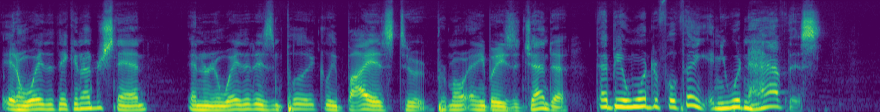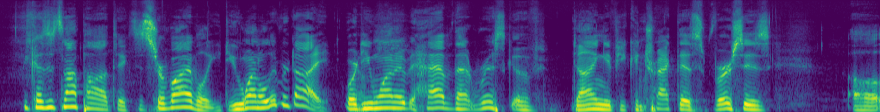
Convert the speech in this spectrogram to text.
in a way that they can understand and in a way that isn't politically biased to promote anybody's agenda, that'd be a wonderful thing. And you wouldn't have this because it's not politics, it's survival. Do you want to live or die? Or do you want to have that risk of dying if you contract this versus a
